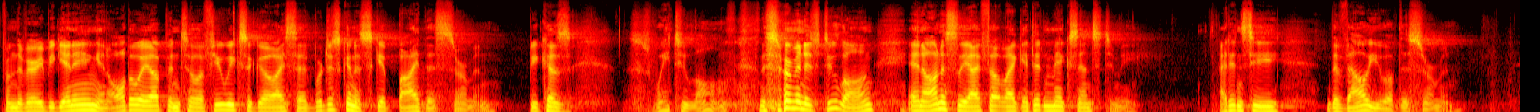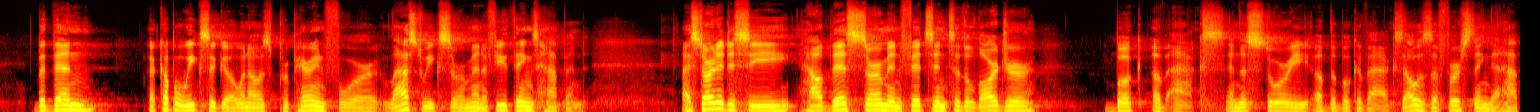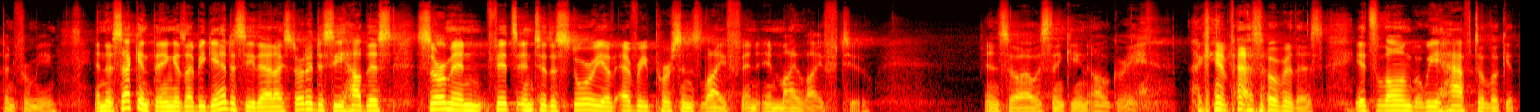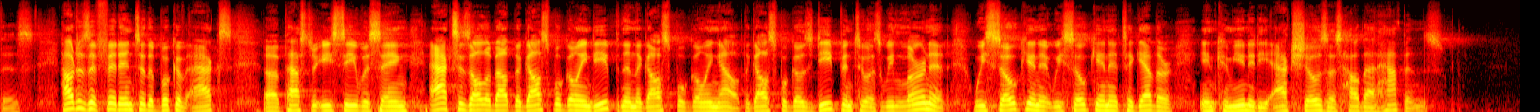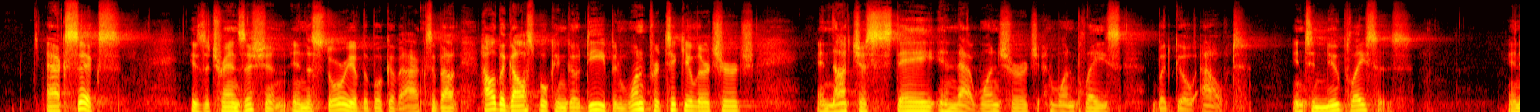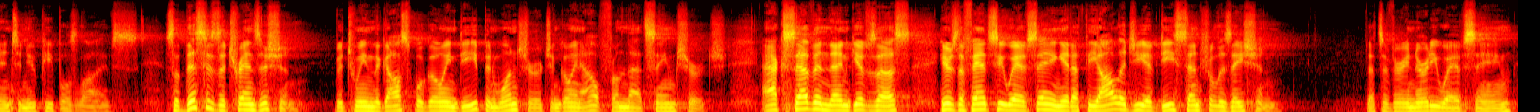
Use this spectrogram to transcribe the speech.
from the very beginning and all the way up until a few weeks ago, I said, we're just going to skip by this sermon because this is way too long. the sermon is too long. And honestly, I felt like it didn't make sense to me. I didn't see the value of this sermon. But then, a couple weeks ago, when I was preparing for last week's sermon, a few things happened. I started to see how this sermon fits into the larger book of Acts and the story of the book of Acts. That was the first thing that happened for me. And the second thing, as I began to see that, I started to see how this sermon fits into the story of every person's life and in my life too. And so I was thinking, oh, great. I can't pass over this. It's long, but we have to look at this. How does it fit into the book of Acts? Uh, Pastor EC was saying Acts is all about the gospel going deep and then the gospel going out. The gospel goes deep into us. We learn it, we soak in it, we soak in it together in community. Acts shows us how that happens. Acts 6 is a transition in the story of the book of Acts about how the gospel can go deep in one particular church and not just stay in that one church and one place, but go out into new places and into new people's lives. So, this is a transition between the gospel going deep in one church and going out from that same church. Acts 7 then gives us, here's a fancy way of saying it, a theology of decentralization. That's a very nerdy way of saying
